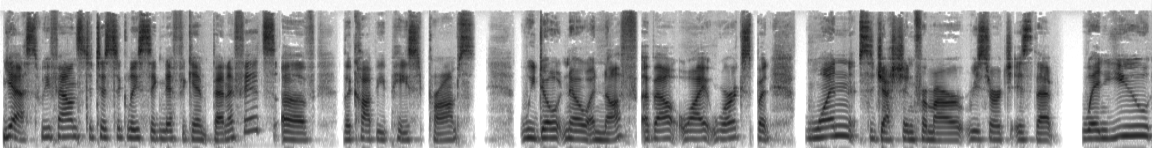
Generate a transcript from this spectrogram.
Yes, we found statistically significant benefits of the copy paste prompts. We don't know enough about why it works, but one suggestion from our research is that when you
